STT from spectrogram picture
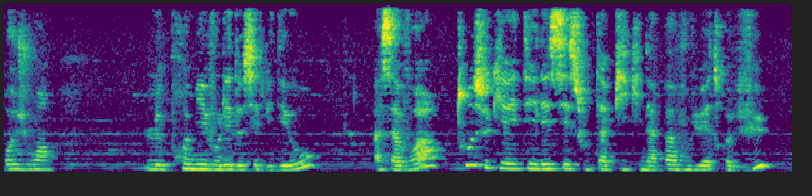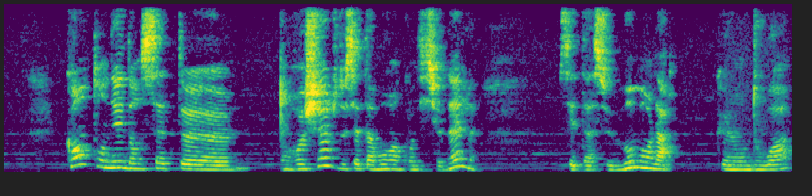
rejoint le premier volet de cette vidéo, à savoir tout ce qui a été laissé sous le tapis qui n'a pas voulu être vu. Quand on est dans cette euh, recherche de cet amour inconditionnel, c'est à ce moment-là que l'on doit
